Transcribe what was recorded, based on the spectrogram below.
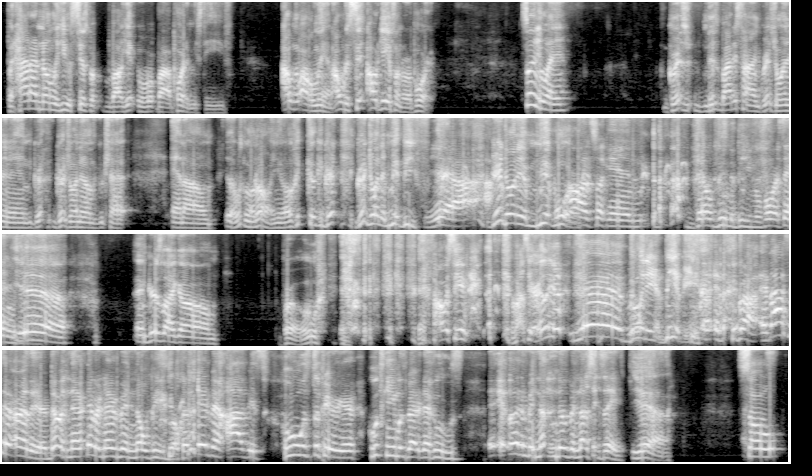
But had I known that he was serious about about, about reporting me, Steve, I would all in. I would have sent. I would gave him the report. So anyway, Grit, this by this time, Grit joined in. Grit, Grit joining in on the group chat, and um, he's like, "What's going on?" You know, Grit, Grit joined in mid beef. Yeah, Grit joined in mid I, I war. was fucking delved in the beef before saying anything. Yeah, and Grit's like, um, bro, if I was here, if I was here earlier, Yeah, bro. doing it, be me. If, bro, if I said earlier, there would never, there would never been no beef, bro. Because it would have been obvious who was superior, whose team was better than whose. It, would have been nothing. There would have been nothing to say. Yeah. So,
